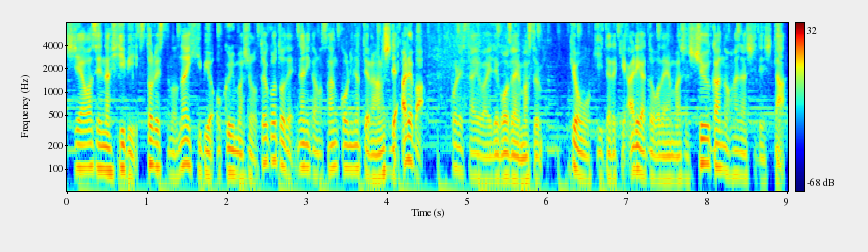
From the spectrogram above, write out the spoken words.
幸せな日々ストレスのない日々を送りましょう。ということで何かの参考になっている話であればこれ幸いでございます。今日もお聴きいただきありがとうございました。習慣の話でした。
